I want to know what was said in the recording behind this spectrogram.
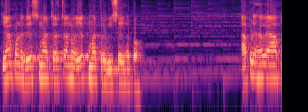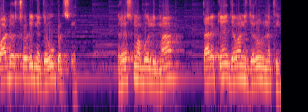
ત્યાં પણ રેસમાં ચર્ચાનો એકમાત્ર વિષય હતો. આપણે હવે આ પાડોશ છોડીને જવું પડશે. રેસમાં બોલી, માં, તારે ક્યાંય જવાની જરૂર નથી.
